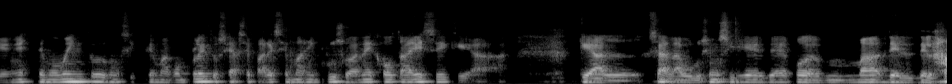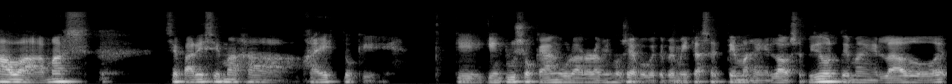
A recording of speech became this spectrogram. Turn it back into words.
en este momento es un sistema completo, o sea, se parece más incluso a NextJS que a que al, o sea, la evolución del, Java más, se parece más a, a esto que, que, que, incluso que Angular ahora mismo sea, porque te permite hacer temas en el lado servidor, temas en el lado,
